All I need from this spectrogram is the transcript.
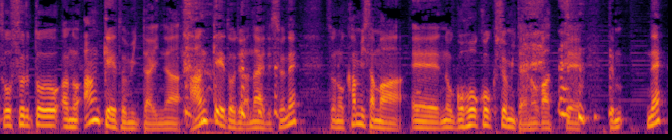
そうするとあのアンケートみたいな、アンケートではないですよね、その神様えーのご報告書みたいのがあって、でね、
